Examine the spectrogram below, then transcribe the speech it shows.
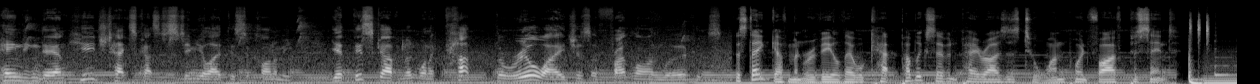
handing down huge tax cuts to stimulate this economy. Yet this government want to cut the real wages of frontline workers. The state government revealed they will cap public servant pay rises to 1.5%.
